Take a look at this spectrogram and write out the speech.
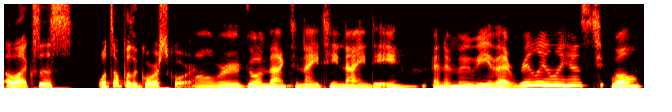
Alexis, what's up with the gore score? Well, we're going back to 1990 and a movie that really only has two. Well,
